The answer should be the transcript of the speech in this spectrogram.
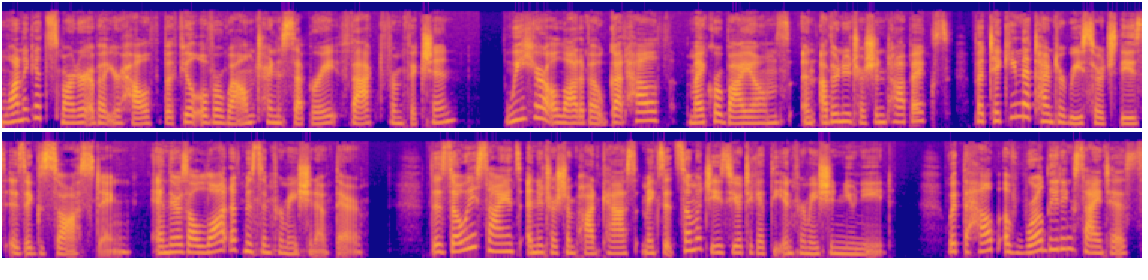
Want to get smarter about your health but feel overwhelmed trying to separate fact from fiction? We hear a lot about gut health, microbiomes, and other nutrition topics, but taking the time to research these is exhausting, and there's a lot of misinformation out there. The Zoe Science and Nutrition podcast makes it so much easier to get the information you need. With the help of world leading scientists,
